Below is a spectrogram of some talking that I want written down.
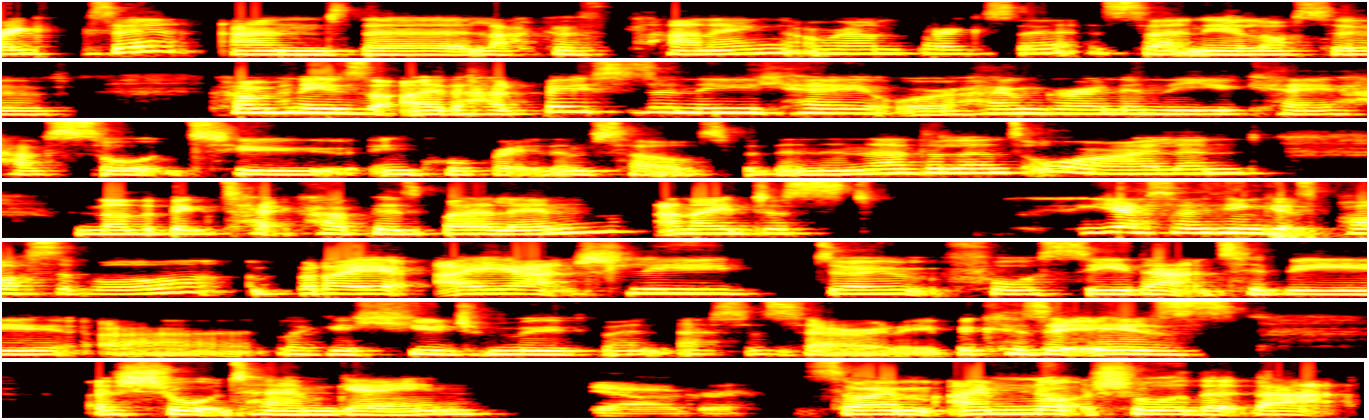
Brexit and the lack of planning around Brexit. Certainly, a lot of companies that either had bases in the UK or homegrown in the UK have sought to incorporate themselves within the Netherlands or Ireland. Another big tech hub is Berlin. And I just, yes, I think it's possible, but I, I actually don't foresee that to be uh, like a huge movement necessarily because it is a short term gain yeah, I agree. So I'm I'm not sure that that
